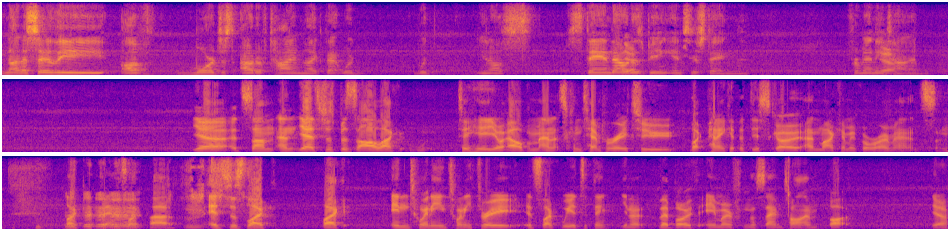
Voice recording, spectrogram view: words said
not necessarily of more just out of time like that would would you know s- stand out Yeah. as being interesting from any Yeah. time. Yeah, it's um and yeah, it's just bizarre like to hear your album and it's contemporary to like Panic at the Disco and My Chemical Romance and like bands like that. And it's just like like in 2023, it's like weird to think you know they're both emo from the same time, but yeah,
